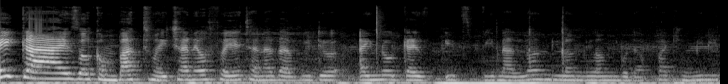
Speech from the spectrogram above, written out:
hey guys welcome back to my channel for yet another video. I know guys it's been a long long long motherfucking minute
